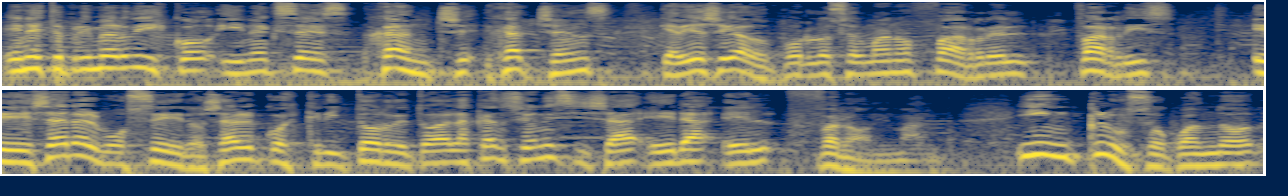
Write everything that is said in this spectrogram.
En este primer disco, In Excess, Hutchins, que había llegado por los hermanos Farrell, Farris, eh, ya era el vocero, ya era el coescritor de todas las canciones y ya era el frontman. Incluso cuando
